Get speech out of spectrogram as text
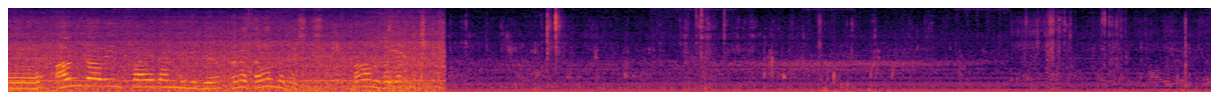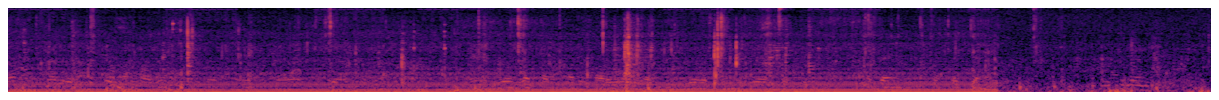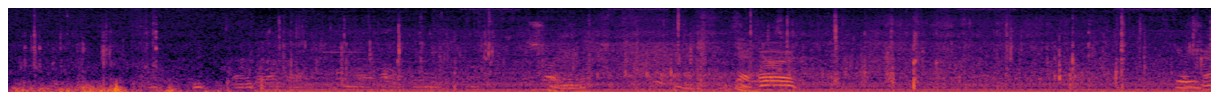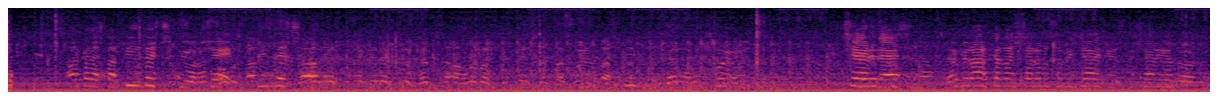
Ee, Andar itfaiyeden mi gidiyor? Evet tamam da beş kişi. Tamam hocam. Arkadaşlar biz de çıkıyoruz. biz de çıkıyoruz. İçeride öbür arkadaşlarımızı rica ediyoruz dışarıya doğru.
